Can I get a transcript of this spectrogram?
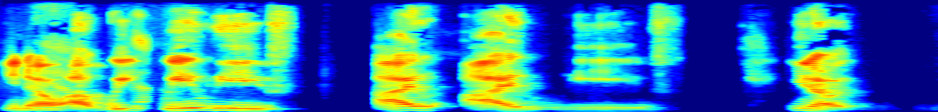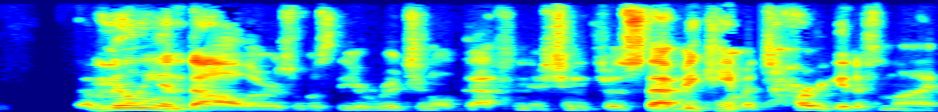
you know, yeah. uh, we we leave. I I leave. You know, a million dollars was the original definition. So that became a target of mine.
